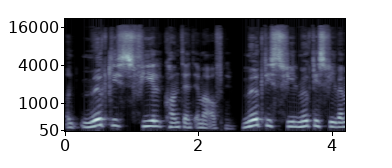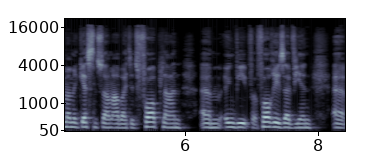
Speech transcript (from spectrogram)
und möglichst viel Content immer aufnehmen. Möglichst viel, möglichst viel, wenn man mit Gästen zusammenarbeitet, vorplanen, ähm, irgendwie vorreservieren, äh,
